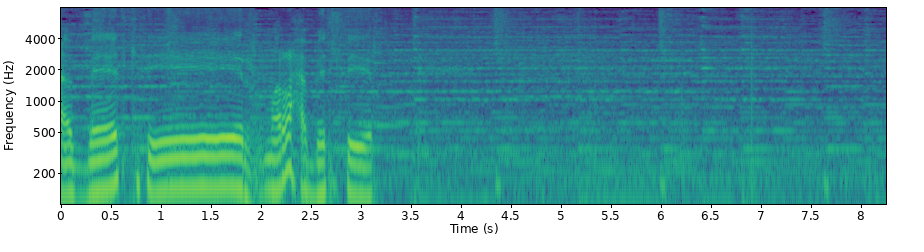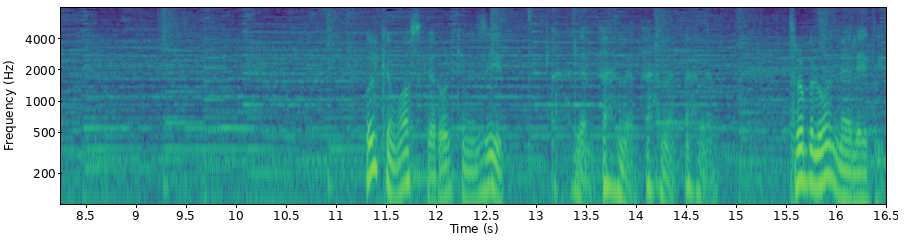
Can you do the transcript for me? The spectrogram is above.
حبيت كثير مرة حبيت كثير. welcome اوسكار welcome يزيد أهلا أهلا أهلا أهلا. triple one يا lady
